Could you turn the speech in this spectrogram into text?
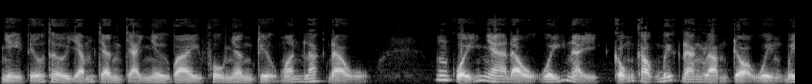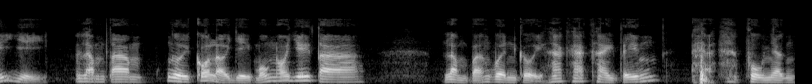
Nhị tiểu thư giảm chân chạy như bay, phu nhân triều mến lắc đầu. Quỷ nha đầu quỷ này cũng không biết đang làm trò quyền bí gì. Lâm Tam, người có lời gì muốn nói với ta? Lâm Vãn Vinh cười hát hát hai tiếng. phu nhân,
